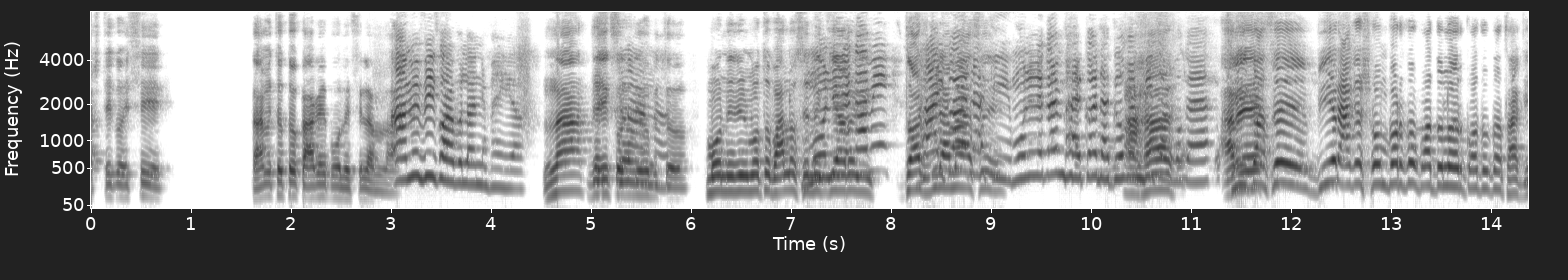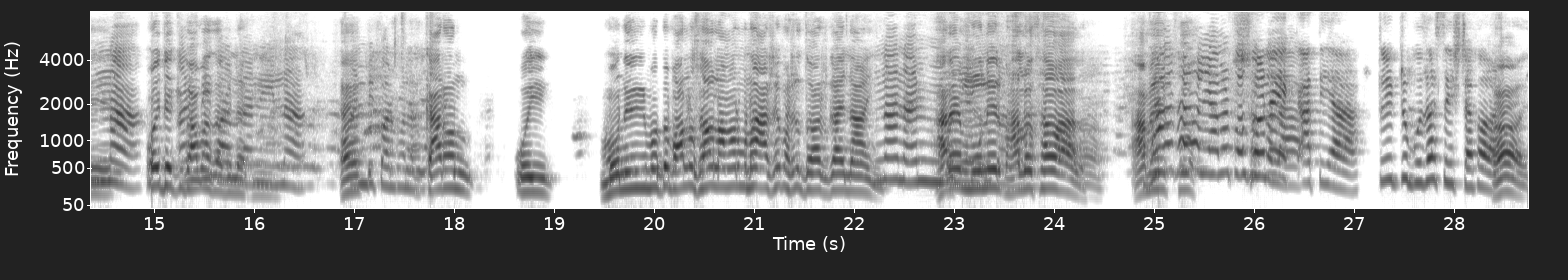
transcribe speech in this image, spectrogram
আসতে কইছি। তা আমি তো তোকে আগে বলেছিলাম না। আমি বি করব না ভাইয়া। না এই দেখছ করতে হবে তো। মনিরের মতো ভালো ছেলে কি আর আমি দশ গ্রামে আছে? ডাকি মনিরে আমি ভাই করে ডাকি ওকে আমি বি আহা। করব ঠিক আছে বিয়ের আগে সম্পর্ক কত লোকের কতটা থাকে? না ওইটা কি আমি ভাবা বি যাবে না, না হ্যাঁ? আমি বি করব না। কারণ ওই মনির মতো ভালো চাউল আমার মনে হয় আশেপাশে দশ গায়ে নাই। না না আমি আরে মনির ভালো না। সওয়াল আমি ভালো ছাগলই আমার পছন্দ না। আতিয়া তুই একটু বুঝার চেষ্টা কর। হয়।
